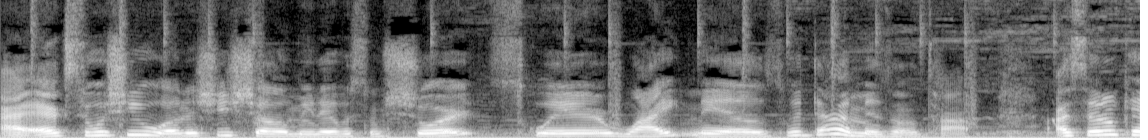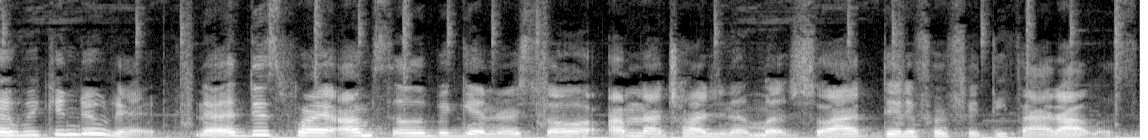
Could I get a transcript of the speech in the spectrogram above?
I asked her what she wanted. She showed me there was some short, square, white nails with diamonds on top. I said, okay, we can do that. Now, at this point, I'm still a beginner, so I'm not charging that much. So I did it for $55.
